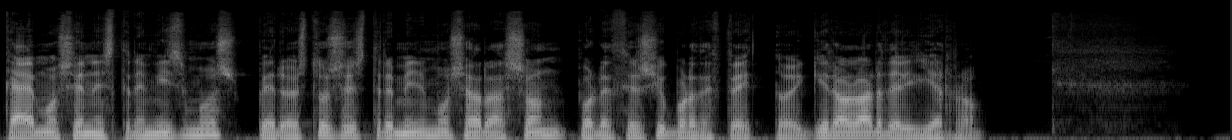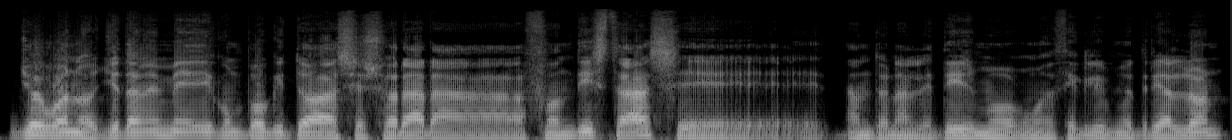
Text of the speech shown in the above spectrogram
caemos en extremismos, pero estos extremismos ahora son por exceso y por defecto. Y quiero hablar del hierro. Yo, bueno, yo también me dedico un poquito a asesorar a fondistas, eh, tanto en atletismo como en ciclismo y triatlón,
